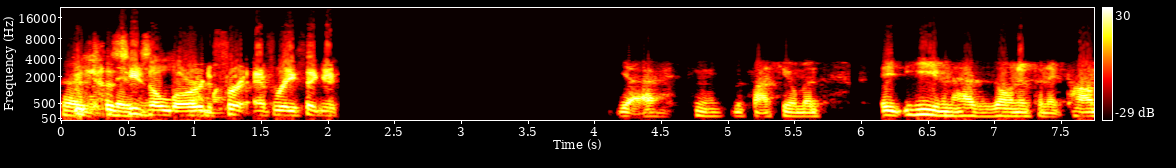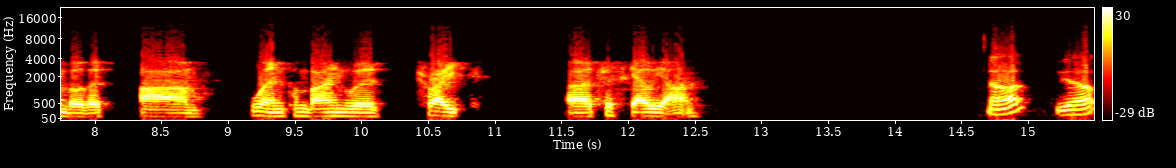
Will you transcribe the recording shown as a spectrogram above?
Because he's a lord for everything. Yeah, it's not human. It, he even has his own infinite combo that, um, when combined with Trike, uh, Triskelion. Uh, yeah,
